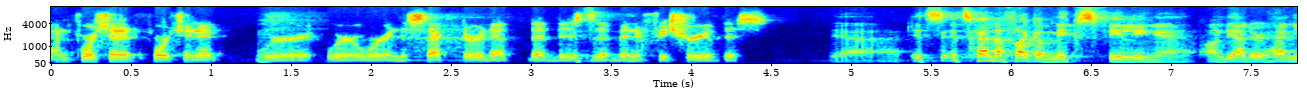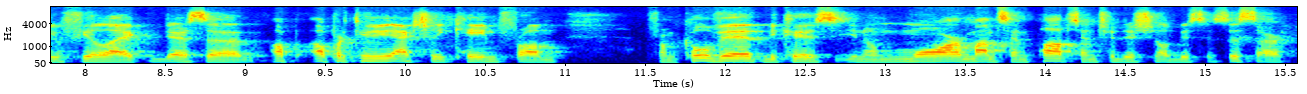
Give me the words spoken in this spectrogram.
unfortunate, fortunate. We're we're we're in the sector that that is the beneficiary of this. Yeah, it's it's kind of like a mixed feeling. Eh? On the other hand, you feel like there's a op- opportunity actually came from from COVID because you know more moms and pops and traditional businesses are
